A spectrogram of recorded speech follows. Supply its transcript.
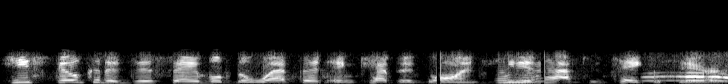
he still could have disabled the weapon and kept it going. He Mhm. didn't have to take it there.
